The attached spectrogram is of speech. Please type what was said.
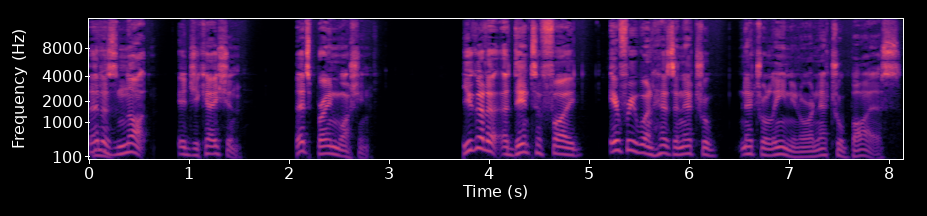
That is not education. That's brainwashing. You got to identify everyone has a natural natural leaning or a natural bias.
